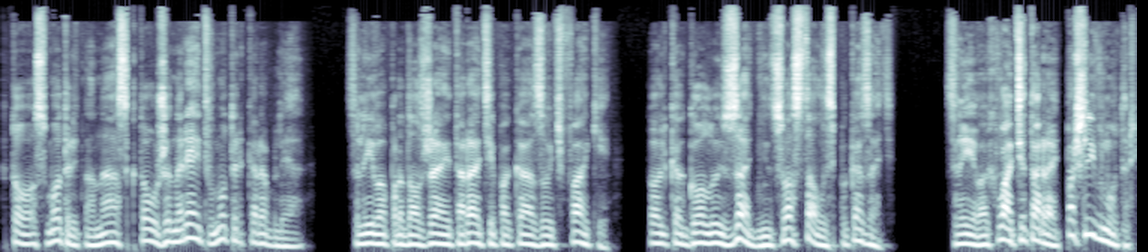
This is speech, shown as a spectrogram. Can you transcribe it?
Кто смотрит на нас, кто уже ныряет внутрь корабля. Слива продолжает орать и показывать факи. Только голую задницу осталось показать. «Слива, хватит орать, пошли внутрь!»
